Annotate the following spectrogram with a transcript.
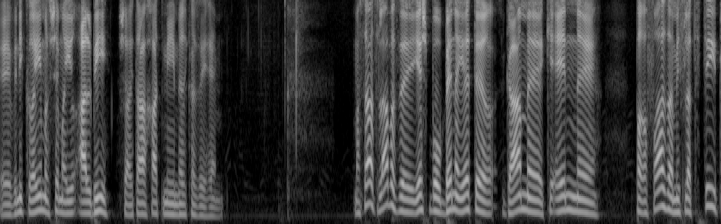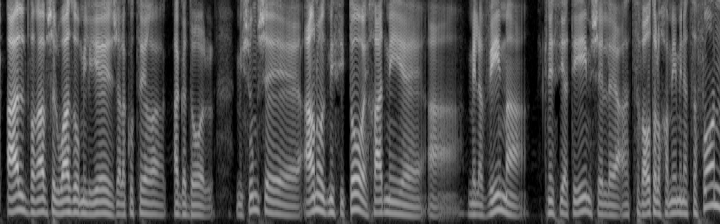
אה, ונקראים על שם העיר אלבי, שהייתה אחת ממרכזיהם. מסע הצלב הזה, יש בו בין היתר גם uh, כעין פרפרזה מפלצתית על דבריו של וואזו מיליאז' על הקוצר הגדול. משום שארנולד מיסיטו, אחד מהמלווים הכנסייתיים של הצבאות הלוחמים מן הצפון,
